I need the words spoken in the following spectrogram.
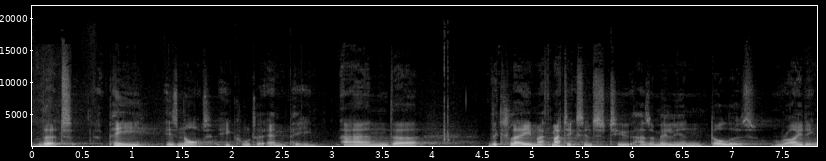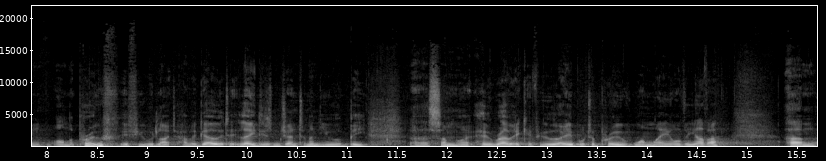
that P is not equal to NP, and uh, the Clay Mathematics Institute has a million dollars riding on the proof. If you would like to have a go at it, ladies and gentlemen, you would be uh, somewhat heroic if you were able to prove one way or the other. Um,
